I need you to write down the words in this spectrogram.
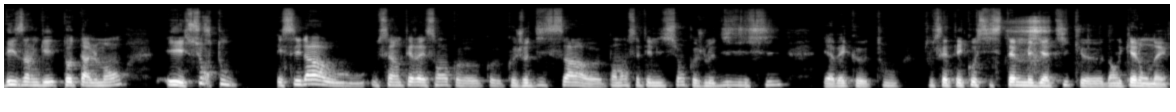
désingué totalement. Et surtout, et c'est là où, c'est intéressant que, je dise ça euh, pendant cette émission, que je le dise ici, et avec euh, tout, tout cet écosystème médiatique euh, dans lequel on est.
